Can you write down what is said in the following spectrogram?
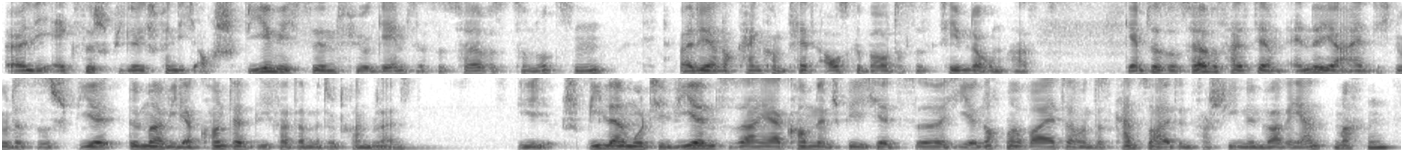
Early Access Spiele, finde ich auch schwierig sind für Games as a Service zu nutzen, weil du ja noch kein komplett ausgebautes System darum hast. Games as a Service heißt ja am Ende ja eigentlich nur, dass das Spiel immer wieder Content liefert, damit du dran bleibst. Mhm die Spieler motivieren zu sagen, ja komm, dann spiele ich jetzt äh, hier nochmal weiter und das kannst du halt in verschiedenen Varianten machen.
